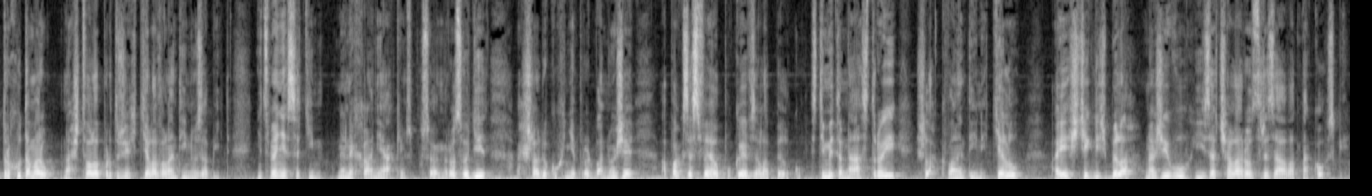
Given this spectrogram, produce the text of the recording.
trochu Tamaru naštvalo, protože chtěla Valentínu zabít. Nicméně se tím nenechala nějakým způsobem rozhodit a šla do kuchyně pro dva nože a pak ze svého pokoje vzala pilku. S těmito nástroji šla k Valentíny tělu a ještě když byla naživu, ji začala rozřezávat na kousky.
